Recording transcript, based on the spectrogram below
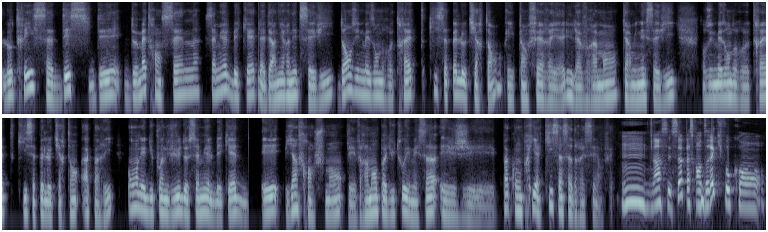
L'autrice a décidé de mettre en scène Samuel Beckett, la dernière année de sa vie, dans une maison de retraite qui s'appelle le Tiers-Temps, et un fait réel. Il a vraiment terminé sa vie dans une maison de retraite qui s'appelle le Tiers-Temps à Paris. On est du point de vue de Samuel Beckett, et bien franchement, j'ai vraiment pas du tout aimé ça, et j'ai pas compris à qui ça s'adressait, en fait. Mmh, non, c'est ça, parce qu'on dirait qu'il faut qu'on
